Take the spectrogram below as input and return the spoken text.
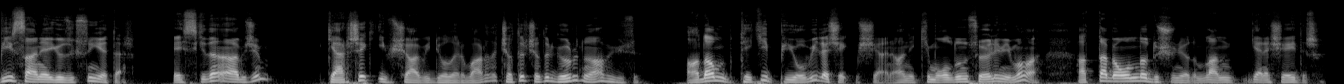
Bir saniye gözüksün yeter. Eskiden abicim gerçek ifşa videoları vardı. Çatır çatır görürdün abi yüzü. Adam teki POV ile çekmiş yani. Hani kim olduğunu söylemeyeyim ama hatta ben onu da düşünüyordum. Lan gene şeydir.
